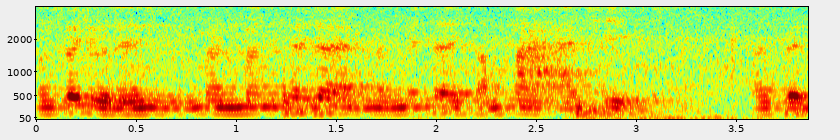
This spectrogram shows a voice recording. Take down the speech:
มันก็อยู่ในมันมันใช่ใช่มันไม่ใช่สัมมาอาชีพ มันเป็น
